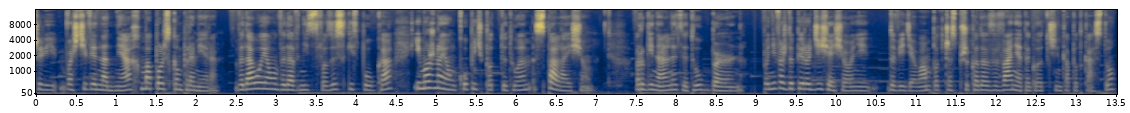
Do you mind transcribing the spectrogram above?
czyli właściwie na dniach, ma polską premierę. Wydało ją wydawnictwo Zyski Spółka i można ją kupić pod tytułem Spalaj się. Oryginalny tytuł Burn. Ponieważ dopiero dzisiaj się o niej dowiedziałam podczas przygotowywania tego odcinka podcastu,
